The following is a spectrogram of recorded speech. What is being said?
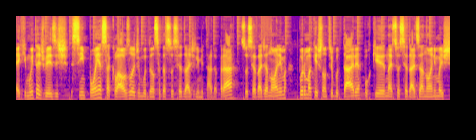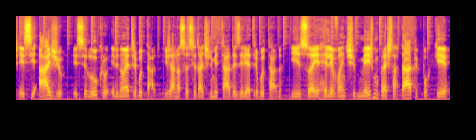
é que muitas vezes se impõe essa cláusula de mudança da sociedade limitada para sociedade anônima por uma questão tributária, porque nas sociedades anônimas esse ágio, esse lucro, ele não é tributado. E já nas sociedades limitadas ele é tributado. E isso é relevante mesmo para startup, porque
